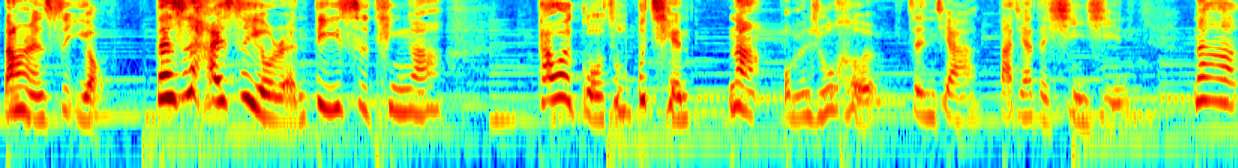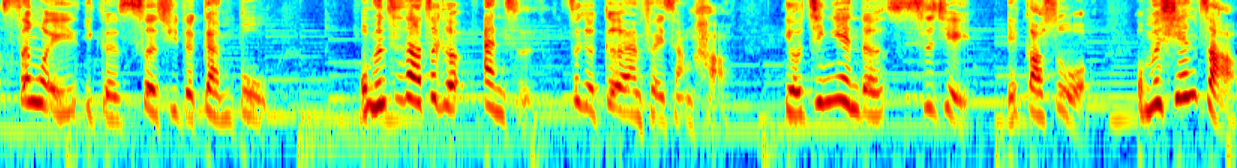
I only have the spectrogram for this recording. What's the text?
当然是有，但是还是有人第一次听啊，他会裹足不前。那我们如何增加大家的信心？那身为一个社区的干部，我们知道这个案子、这个个案非常好，有经验的师姐也告诉我，我们先找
